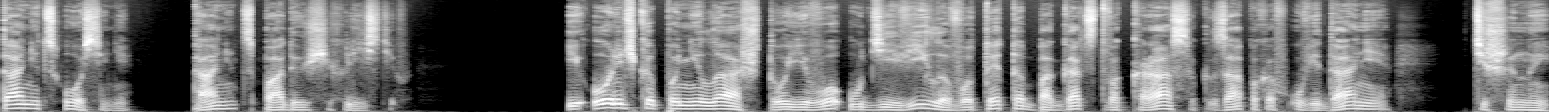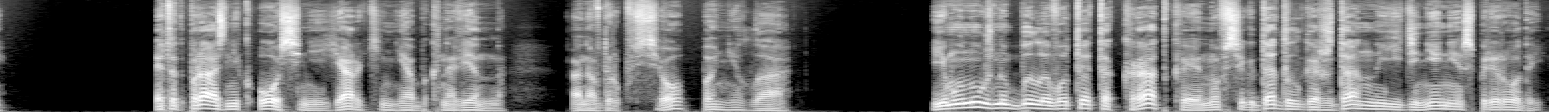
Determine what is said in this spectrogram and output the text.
танец осени, танец падающих листьев. И Олечка поняла, что его удивило вот это богатство красок, запахов увядания, тишины. Этот праздник осени, яркий необыкновенно. Она вдруг все поняла. Ему нужно было вот это краткое, но всегда долгожданное единение с природой.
